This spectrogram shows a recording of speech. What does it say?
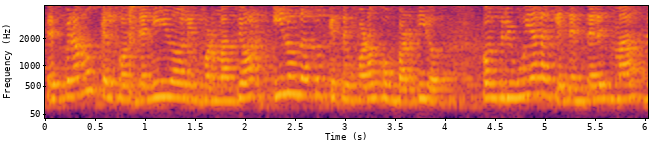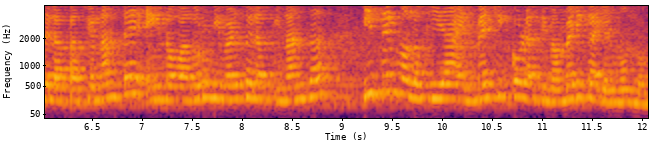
esperamos que el contenido, la información y los datos que te fueron compartidos contribuyan a que te enteres más del apasionante e innovador universo de las finanzas y tecnología en México, Latinoamérica y el mundo.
